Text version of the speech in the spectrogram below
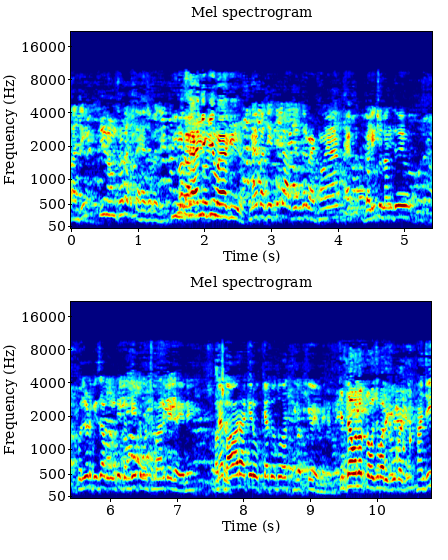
ਹਾਂਜੀ। ਕੀ ਨਾਮ ਸਰ? ਸਹਿਜ ਭਾਜੀ। ਸਹਿਜ ਕੀ ਹੋਇਆ ਕੀ ਹੈ? ਮੈਂ ਭਾਜੀ ਇੱਥੇ ਘਰ ਦੇ ਅੰਦਰ ਬੈਠਾ ਹੋਇਆ ਇੱਕ ਗਲੀ ਚੋਂ ਲੰਘਦੇ ਕੁੱਲੜ ਪੀਜ਼ਾ ਬੋਲ ਕੇ ਗੰਦੀ ਟੋਂਚ ਮਾਰ ਕੇ ਗਏ ਨੇ। ਮੈਂ ਬਾਹਰ ਆ ਕੇ ਰੋਕਿਆ ਤੇ ਉਦੋਂ ਹੱਥ ਬੱਕੀ ਹੋਏ ਮੇਰੇ। ਕਿੰਨੇ ਵੱਲੋਂ ਟੋਚ ਮਾਰੀ ਗਈ ਭਾਜੀ? ਹਾਂਜੀ।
